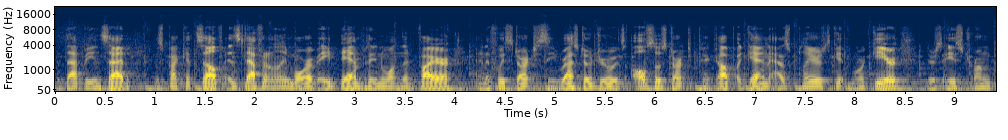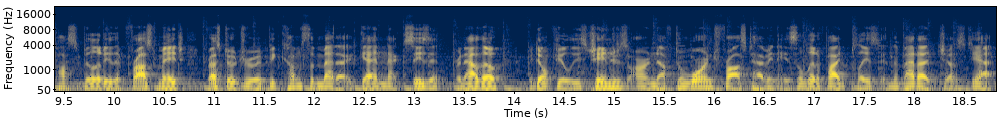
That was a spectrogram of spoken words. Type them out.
With that being said, the spec itself is definitely more of a dampening one than fire, and if we start to see Resto Druids also start to pick up again as players get more gear, there's a strong possibility that Frost Mage, Resto Druid becomes the meta again next season. For now though, we don't feel these changes are enough to warrant Frost having a solidified place in the meta just yet.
